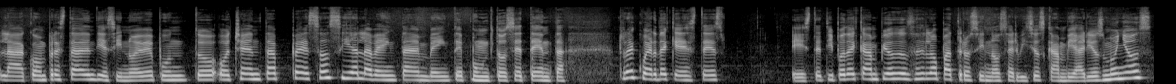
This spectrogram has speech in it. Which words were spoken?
la compra está en 19.80 pesos y a la venta en 20.70. Recuerde que este es este tipo de cambio se lo patrocinó Servicios Cambiarios Muñoz.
